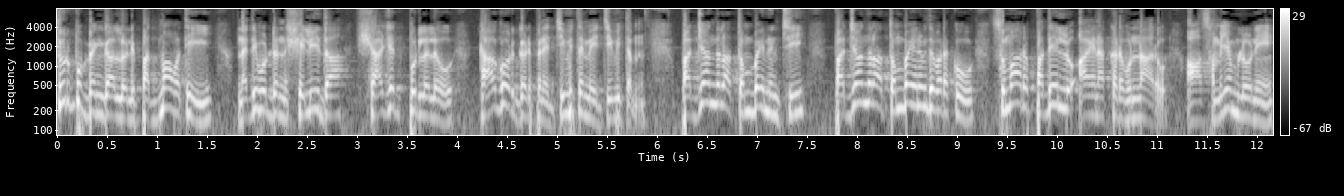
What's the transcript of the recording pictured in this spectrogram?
తూర్పు బెంగాల్లోని పద్మావతి నది ఒడ్డున షెలీదా షాజద్పూర్లలో ఠాగోర్ గడిపిన జీవితమే జీవితం. పద్దెనిమిది వందల తొంభై నుంచి పద్దెనిమిది వందల తొంభై ఎనిమిది వరకు సుమారు పదేళ్ళు ఆయన అక్కడ ఉన్నారు. ఆ సమయంలోనే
